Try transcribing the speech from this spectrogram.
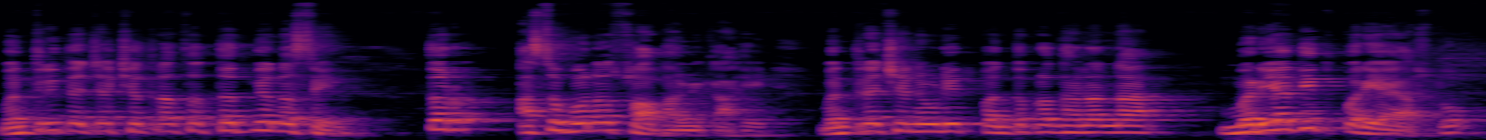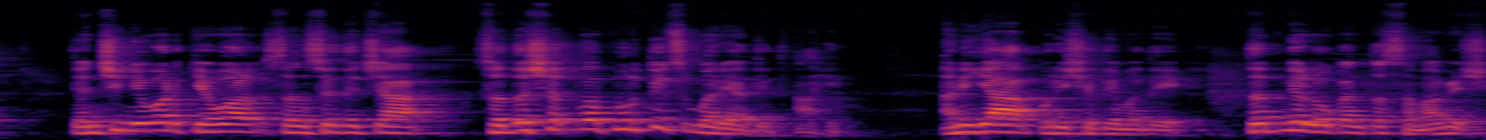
मंत्री त्याच्या क्षेत्राचा तज्ज्ञ नसेल तर असं होणं स्वाभाविक आहे. मंत्र्याच्या निवडीत पंतप्रधानांना मर्यादित पर्याय असतो. त्यांची निवड केवळ संसदेच्या सदस्यत्वापुरतीच मर्यादित आहे. आणि या परिषदेमध्ये तज्ज्ञ लोकांचा समावेश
